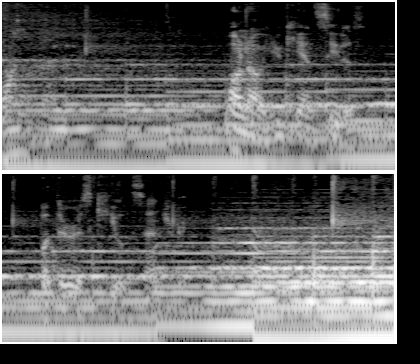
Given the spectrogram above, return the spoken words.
one of them. Oh no, you can't see this, but there is keyless entry.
